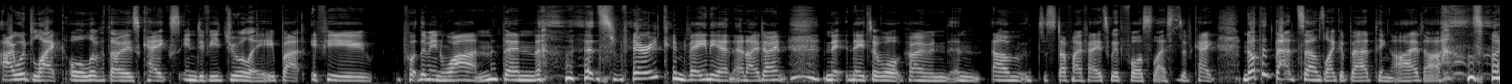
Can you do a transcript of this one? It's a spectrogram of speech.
I would like all of those cakes individually. But if you put them in one, then it's very convenient, and I don't need to walk home and, and um, stuff my face with four slices of cake. Not that that sounds like a bad thing either. so,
